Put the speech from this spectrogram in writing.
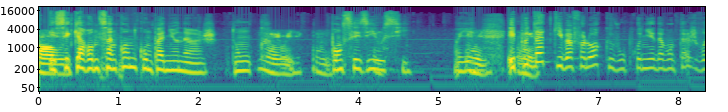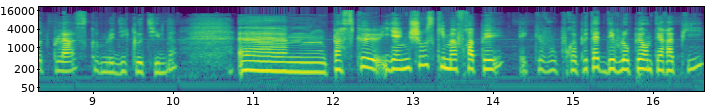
Oh, et oui. c'est 45 ans de compagnonnage. Donc Oui, oui. Mm. pensez-y aussi. Voyez Oui. et oui. peut-être qu'il va falloir que vous preniez davantage votre place, comme le dit Clotilde, Euh, parce qu'il y a une chose qui m'a frappée et que vous pourrez peut-être développer en thérapie.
